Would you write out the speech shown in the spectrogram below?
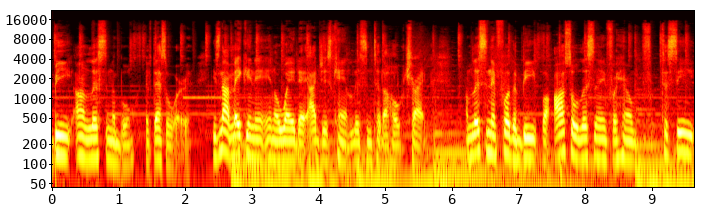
beat unlistenable if that's a word. He's not making it in a way that I just can't listen to the whole track. I'm listening for the beat but also listening for him to see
